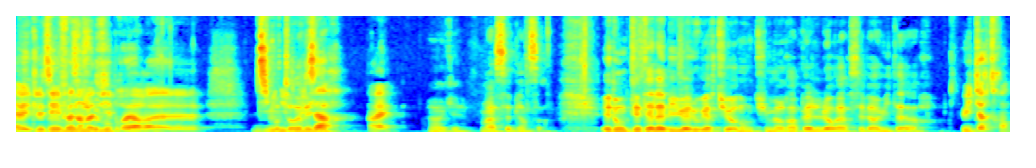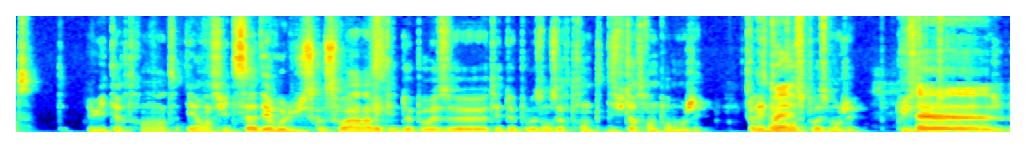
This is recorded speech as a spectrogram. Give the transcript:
Avec le téléphone en mode vibreur, euh, 10 Pour te minutes plus tard. Ouais. Ok, ouais, c'est bien ça. Et donc, tu étais à la BU à l'ouverture, donc tu me rappelles l'horaire, c'est vers 8h, 8h30. 8h30, et ensuite ça déroule jusqu'au soir avec tes deux pauses, euh, tes deux pauses 11h30, 18h30 pour manger. Les deux Ouais. grosses pauses manger. Plus de Euh, pauses,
